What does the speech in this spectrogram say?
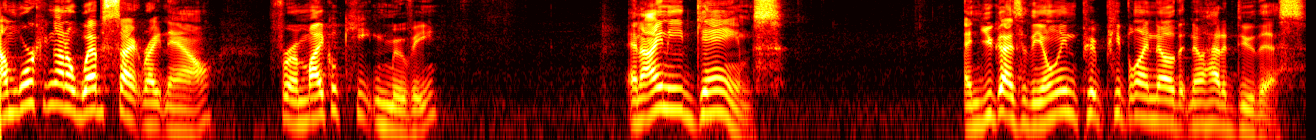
I'm working on a website right now for a Michael Keaton movie, and I need games. And you guys are the only people I know that know how to do this.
